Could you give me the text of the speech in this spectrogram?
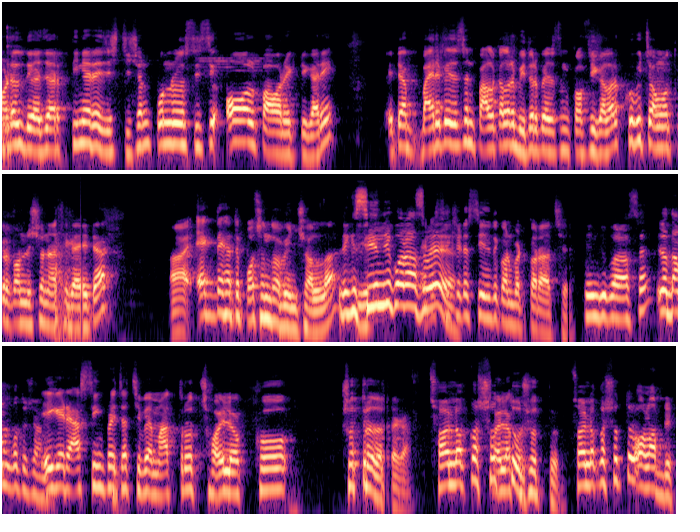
মডেল দুই হাজার তিনের রেজিস্ট্রেশন পনেরো সিসি অল পাওয়ার একটি গাড়ি। এটা বাইরে পেয়েছেন পাল কালার ভিতরে পেয়েছেন কফি কালার খুবই চমৎকার কন্ডিশন আছে গাড়িটা। এক দেখাতে পছন্দ হবে ইনশাল্লাহ এটা কি সিএনজি করা আছে সেটা সিএনজিতে কনভার্ট করা আছে। সিএনজি করা আছে? এটা দাম কত এই গাড়ির আস্কিং প্রাইস আছে ভাই মাত্র ছয় লক্ষ সত্তর হাজার টাকা। ছয় লক্ষ সত্তর? সত্তর। ছয় লক্ষ সত্তর অল আপডেট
